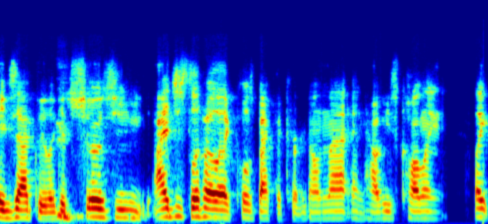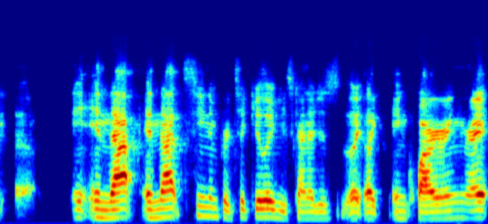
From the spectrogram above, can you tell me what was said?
Exactly. Like it shows you. I just love how like pulls back the curtain on that and how he's calling like in that in that scene in particular, he's kind of just like like inquiring, right?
